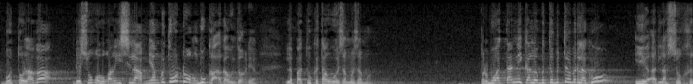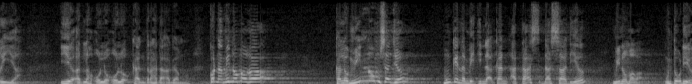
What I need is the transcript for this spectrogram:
botol arak dia suruh orang Islam yang bertudung buka arak untuk dia. Lepas tu ketawa sama-sama. Perbuatan ni kalau betul-betul berlaku ia adalah sukhriyah. Ia adalah olok-olokkan terhadap agama. Kau nak minum arak? Kalau minum saja mungkin ambil tindakan atas dasar dia minum arak untuk dia.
